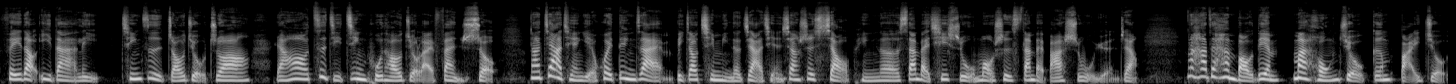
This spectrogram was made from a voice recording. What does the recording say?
飞到意大利。亲自找酒庄，然后自己进葡萄酒来贩售，那价钱也会定在比较亲民的价钱，像是小瓶的三百七十五 ml 是三百八十五元这样。那他在汉堡店卖红酒跟白酒。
